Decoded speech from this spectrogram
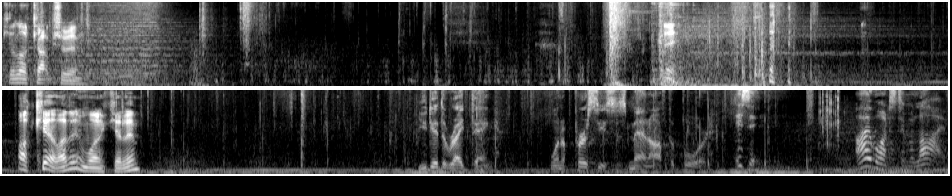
Kill or capture him. Oh, kill. I didn't want to kill him. You did the right thing. One of Perseus's men off the board. Is it? I wanted him alive.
